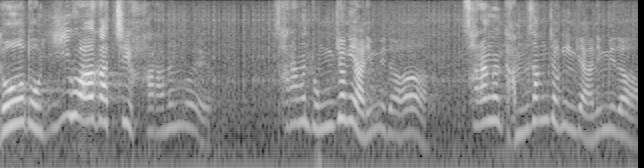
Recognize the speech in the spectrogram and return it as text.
너도 이와 같이 하라는 거예요. 사랑은 동정이 아닙니다. 사랑은 감상적인 게 아닙니다.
